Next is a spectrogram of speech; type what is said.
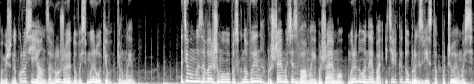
помічнику росіян загрожує до восьми років тюрми. На цьому ми завершимо випуск новин. Прощаємося з вами і бажаємо мирного неба і тільки добрих звісток. Почуємось.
